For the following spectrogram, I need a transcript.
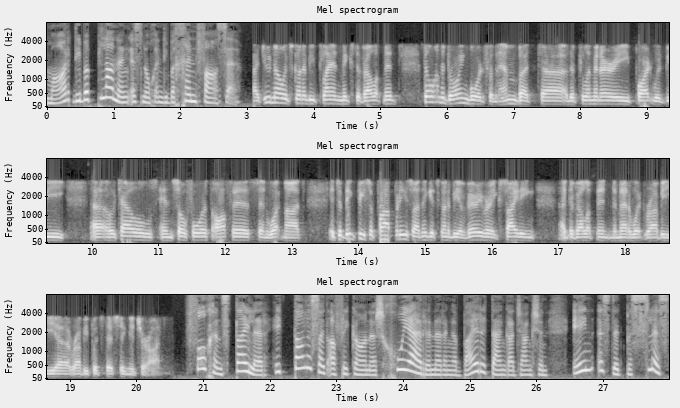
maar die beplanning is nog in die beginfase. I do know it's going to be planned mixed development, still on the drawing board for them, but uh, the preliminary part would be uh, hotels and so forth, office and whatnot. It's a big piece of property, so I think it's going to be a very, very exciting uh, development, no matter what Robbie uh, Robbie puts their signature on. Volgens Tyler het talle Suid-Afrikaners goeie herinneringe by Ratanga Junction en is dit beslis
